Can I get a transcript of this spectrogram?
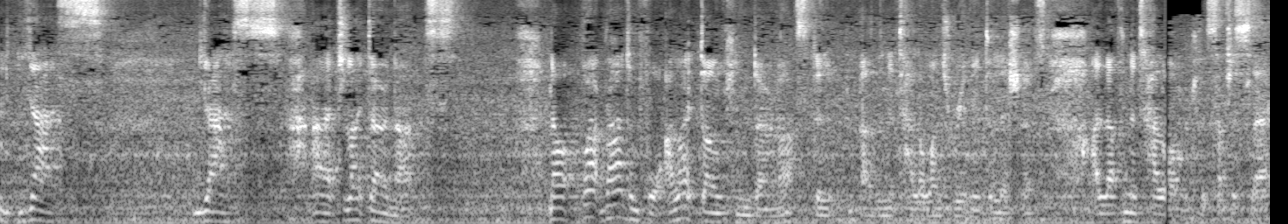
Yes. Yes. Uh, do you like donuts? Now, quite random thought, I like Dunkin' Donuts. The, uh, the Nutella one's really delicious. I love the Nutella one because it's such a slay.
